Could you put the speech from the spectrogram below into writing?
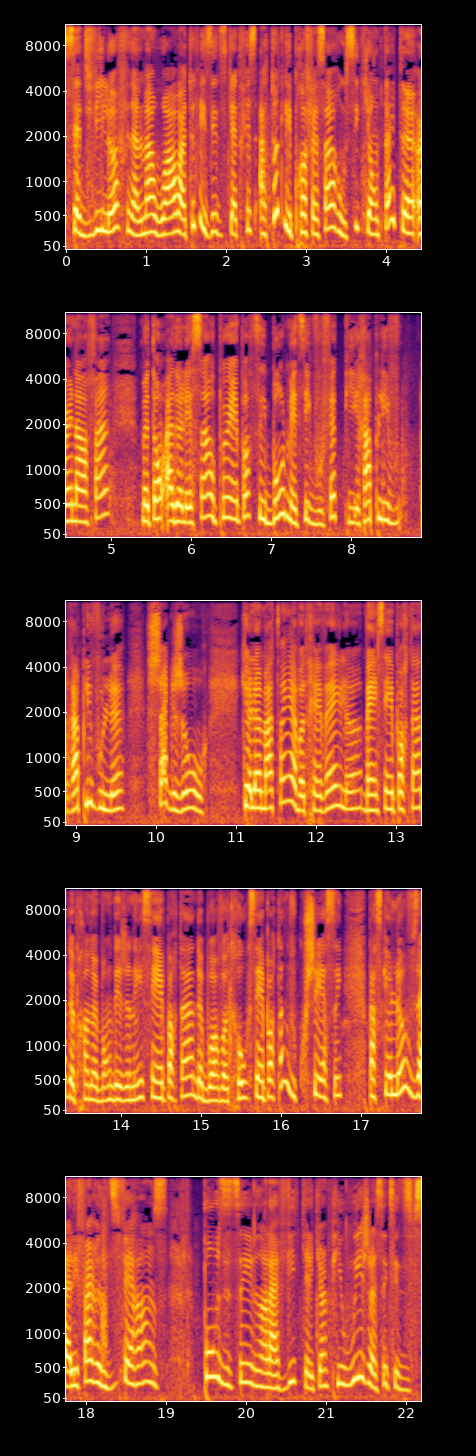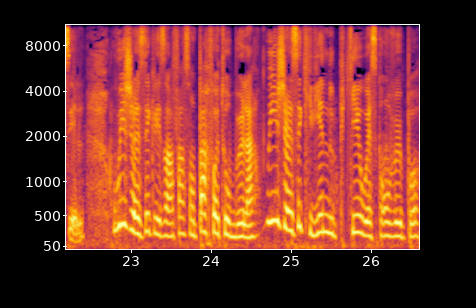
cette vie-là, finalement, wow, à toutes les éducatrices, à tous les professeurs aussi qui ont peut-être euh, un enfant, mettons, adolescent ou peu importe, c'est beau le métier que vous faites, puis rappelez-vous, rappelez-vous-le chaque jour que le matin à votre réveil, là, ben c'est important de prendre un bon déjeuner, c'est important de boire votre eau, c'est important de vous coucher assez parce que là vous allez faire une différence positive dans la vie de quelqu'un. Puis oui, je sais que c'est difficile. Oui, je sais que les enfants sont parfois turbulents. Oui, je sais qu'ils viennent nous piquer où est-ce qu'on veut pas.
